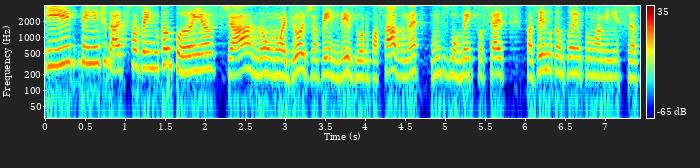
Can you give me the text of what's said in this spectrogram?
e tem entidades fazendo campanhas, já, não, não é de hoje, já vem desde o ano passado, né? Muitos movimentos sociais fazendo campanha por uma ministra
